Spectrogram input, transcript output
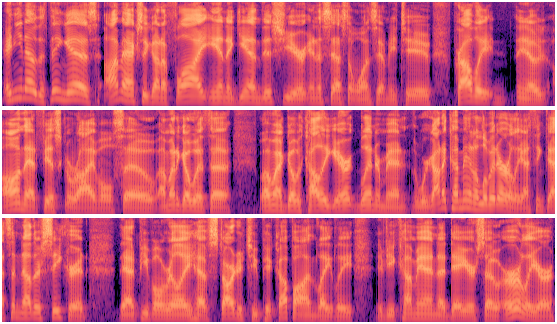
And you know, the thing is, I'm actually going to fly in again this year in a Cessna 172, probably, you know, on that Fisk arrival. So I'm going to go with, uh, well, I'm going to go with colleague Eric Blenderman. We're going to come in a little bit early. I think that's another secret that people really have started to pick up on lately. If you come in a day or so earlier,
